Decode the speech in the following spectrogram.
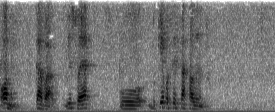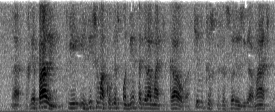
Homem, cavalo. Isso é o, do que você está falando. É, reparem que existe uma correspondência gramatical, aquilo que os professores de gramática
